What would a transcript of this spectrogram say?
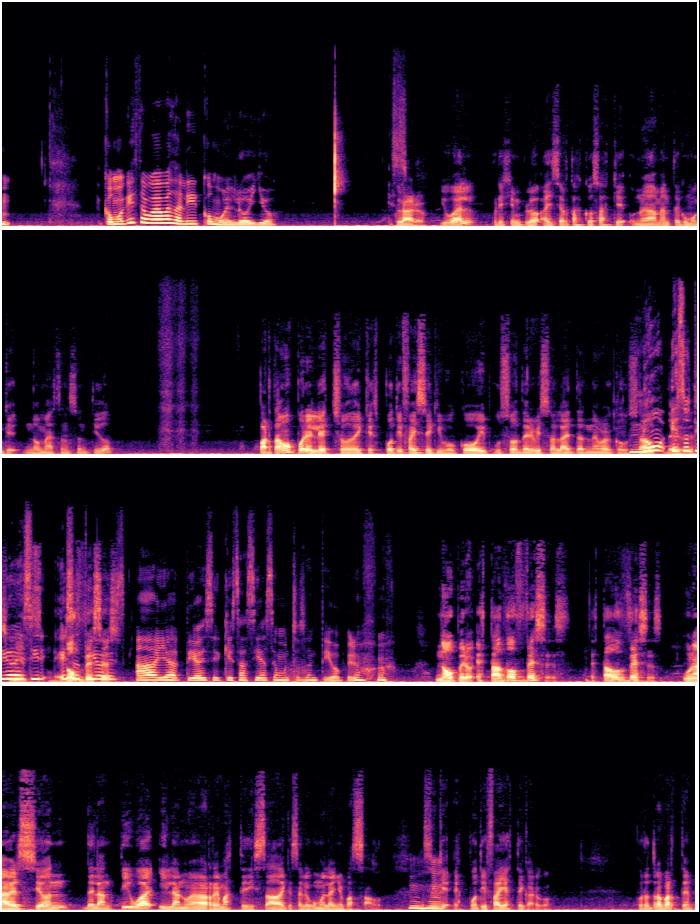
a... Como que esta weá va a salir como el hoyo. Claro, igual, por ejemplo, hay ciertas cosas que nuevamente como que no me hacen sentido. Partamos por el hecho de que Spotify se equivocó y puso There is a light that never goes no, out. No, eso te iba a decir. Eso veces. Ah, ya, te iba a decir que esa sí hace mucho sentido, pero. No, pero está dos veces. Está dos veces. Una versión de la antigua y la nueva remasterizada que salió como el año pasado. Así que Spotify a este cargo. Por otra parte,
